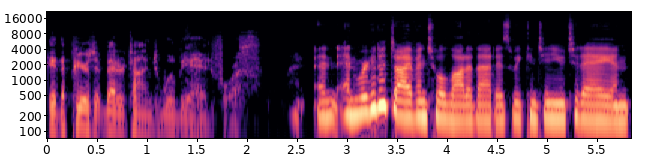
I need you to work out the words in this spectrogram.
it appears that better times will be ahead for us. and and we're going to dive into a lot of that as we continue today and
